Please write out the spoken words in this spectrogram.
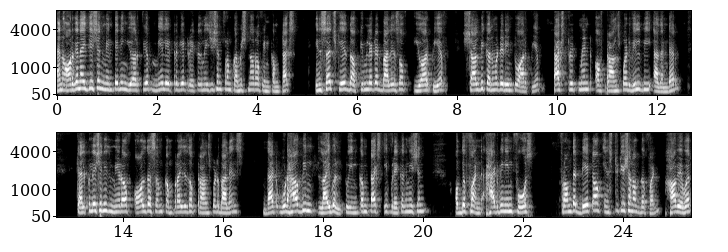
An organisation maintaining URPF may later get recognition from commissioner of income tax in such case accumulated balance of U URPF shall be converted into RPF tax treatment of transport will be as under calculation is made of all the sum comprises of transport balance that would have been liable to income tax if recognition of the fund had been in force from the date of institution of the fund. However,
